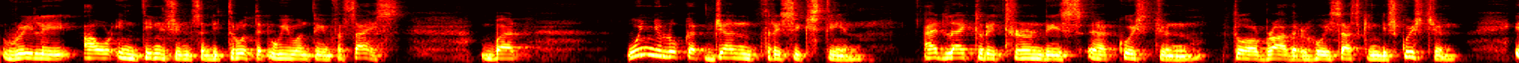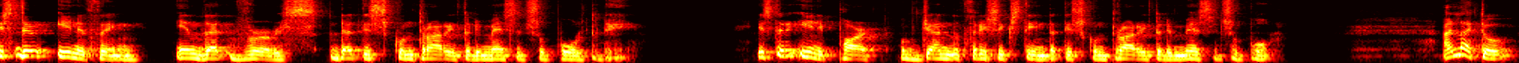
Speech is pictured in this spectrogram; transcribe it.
really our intentions and the truth that we want to emphasize but when you look at john 3.16 i'd like to return this uh, question to our brother who is asking this question is there anything in that verse that is contrary to the message of Paul today? Is there any part of John 3:16 that is contrary to the message of Paul? I'd like to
